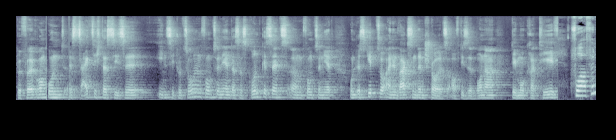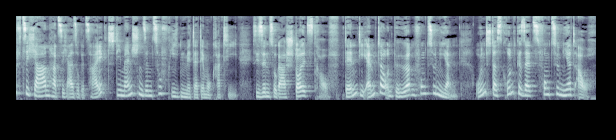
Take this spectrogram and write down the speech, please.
Bevölkerung. Und es zeigt sich, dass diese Institutionen funktionieren, dass das Grundgesetz ähm, funktioniert und es gibt so einen wachsenden Stolz auf diese Bonner Demokratie. Vor 50 Jahren hat sich also gezeigt, die Menschen sind zufrieden mit der Demokratie. Sie sind sogar stolz drauf, denn die Ämter und Behörden funktionieren und das Grundgesetz funktioniert auch.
